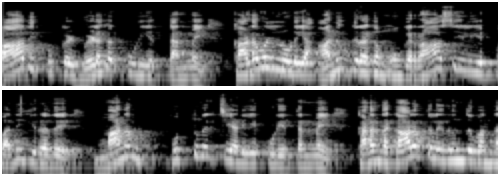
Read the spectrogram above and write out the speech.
பாதிப்புகள் விலகக்கூடிய தன்மை கடவுளினுடைய அனுகிரகம் உங்க ராசியிலேயே பதிகிறது. மனம் புத்துணர்ச்சி அடையக்கூடிய தன்மை கடந்த காலத்தில் இருந்து வந்த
